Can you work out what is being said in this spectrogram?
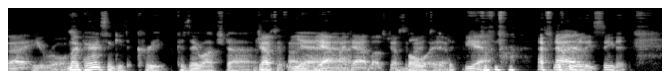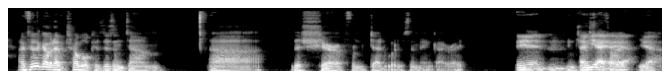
uh, he rules. My parents think he's a creep because they watched uh, Justified. Yeah. yeah, my dad loves Justified Boyd. too. Yeah, I've never Uh, really seen it. I feel like I would have trouble because isn't um uh the sheriff from Deadwood is the main guy, right? in, In uh, yeah, yeah, yeah, yeah,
